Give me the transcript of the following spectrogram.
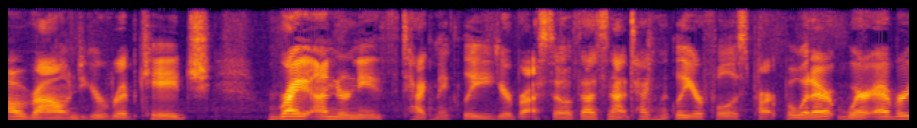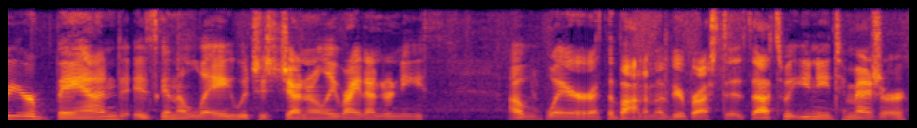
around your rib cage, right underneath technically your breast. So if that's not technically your fullest part, but whatever wherever your band is going to lay, which is generally right underneath of where the bottom of your breast is. That's what you need to measure.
